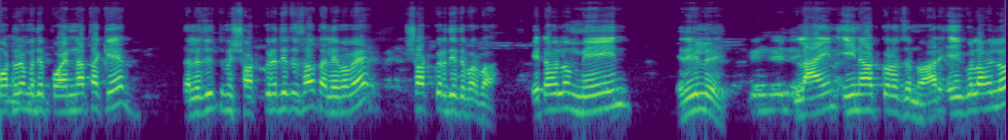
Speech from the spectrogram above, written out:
মোটরের মধ্যে পয়েন্ট না থাকে তাহলে যদি তুমি শর্ট করে দিতে চাও তাহলে এভাবে শর্ট করে দিতে পারবা। এটা হলো main relay line in out করার জন্য। আর এইগুলা হলো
